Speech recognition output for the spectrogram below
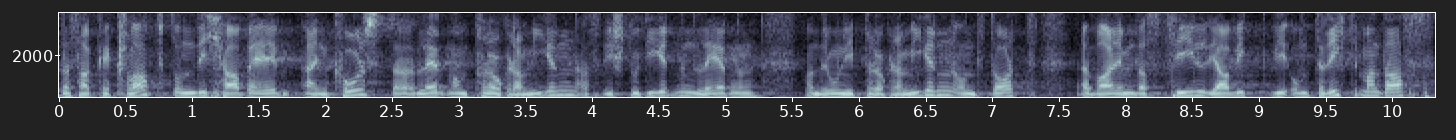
Das hat geklappt und ich habe einen Kurs, da lernt man Programmieren, also die Studierenden lernen an der Uni Programmieren und dort äh, war eben das Ziel, ja, wie, wie unterrichtet man das?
